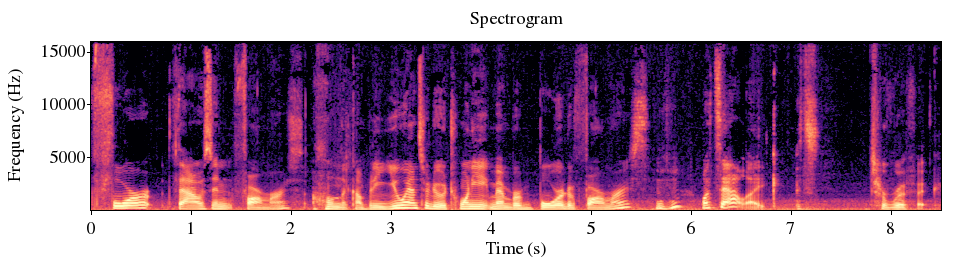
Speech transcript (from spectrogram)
4,000 farmers own the company. You answer to a 28 member board of farmers. Mm-hmm. What's that like? It's terrific.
